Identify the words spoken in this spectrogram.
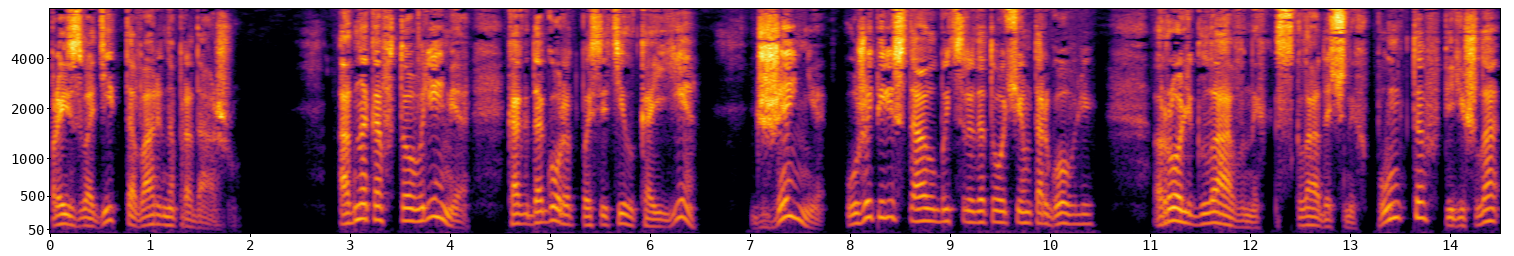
производить товары на продажу. Однако в то время, когда город посетил Кайе, Дженни уже перестал быть средоточием торговли. Роль главных складочных пунктов перешла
